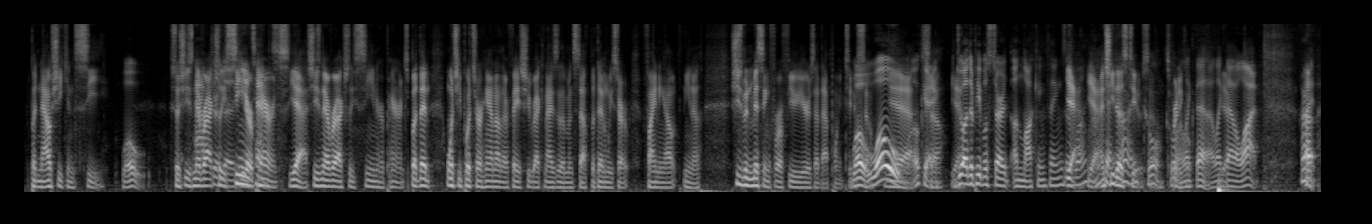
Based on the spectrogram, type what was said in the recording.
but now she can see. Whoa. So she's never After actually the- seen the her attempt. parents. Yeah, she's never actually seen her parents. But then once she puts her hand on their face, she recognizes them and stuff. But then we start finding out, you know, she's been missing for a few years at that point too. Whoa, So, whoa. Yeah, okay. so, yeah. Do other people start unlocking things? as Yeah, well? yeah, and she does too, so Cool, it's cool. pretty I cool. like that. I like Yeah. that a lot. All right.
